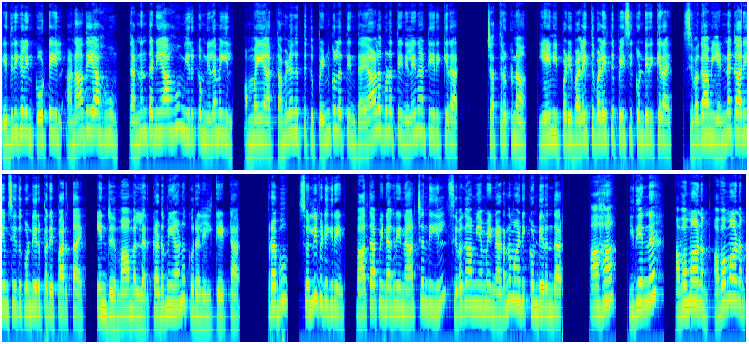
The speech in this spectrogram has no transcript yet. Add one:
எதிரிகளின் கோட்டையில் அனாதையாகவும் தன்னந்தனியாகவும் இருக்கும் நிலைமையில் அம்மையார் தமிழகத்துக்கு பெண்குலத்தின் தயாள குணத்தை நிலைநாட்டியிருக்கிறார். சத்ருக்னா ஏன் இப்படி வளைத்து வளைத்து பேசிக் கொண்டிருக்கிறாய்? சிவகாமி என்ன காரியம் செய்து கொண்டிருப்பதை பார்த்தாய்? என்று மாமல்லர் கடுமையான குரலில் கேட்டார். பிரபு சொல்லிவிடுகிறேன். பாத்தாபி நகரின் ஆர்ச்சந்தியில் சிவகாமி அம்மை நடனமாடிக் கொண்டிருந்தார். ஆஹா இது என்ன? அவமானம் அவமானம்.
